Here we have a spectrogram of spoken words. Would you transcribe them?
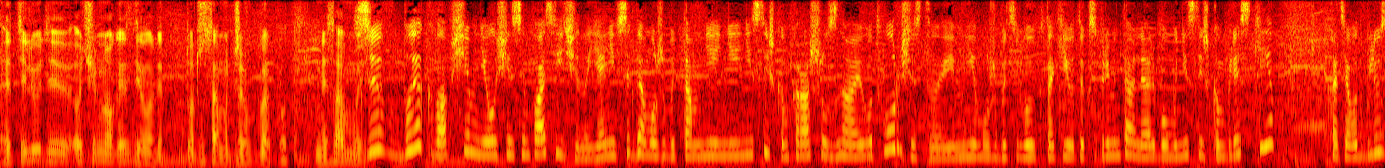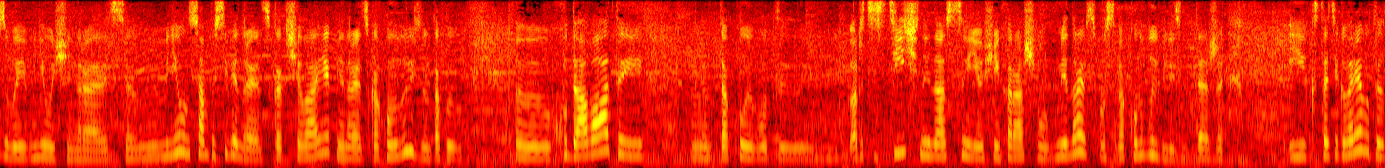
Эти люди очень много сделали. Тот же самый Джефф Бек. Вот мне самый... Джефф Бек вообще мне очень симпатичен. Я не всегда, может быть, там не, не, не слишком хорошо знаю его творчество, и мне, может быть, его такие вот экспериментальные альбомы не слишком близки. Хотя вот блюзовый мне очень нравится. Мне он сам по себе нравится как человек, мне нравится, как он выглядит. Он такой э, худоватый, э, такой вот э, артистичный на сцене, очень хорошо. Мне нравится просто, как он выглядит даже. И, кстати говоря, вот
